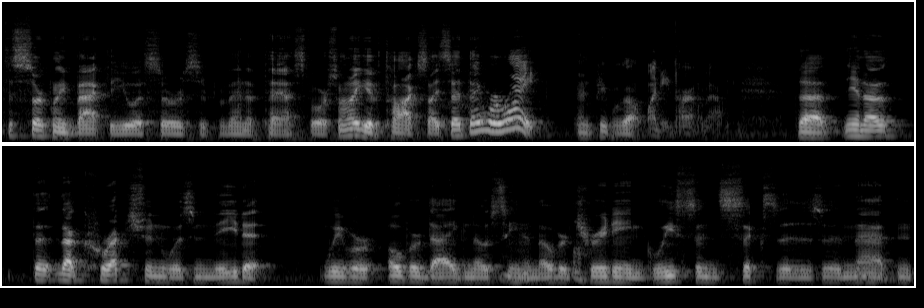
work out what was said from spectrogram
Just circling back to U.S. Services Preventive Task Force, when I give talks, I said they were right. And people go, what are you talking about? The, you know, the, the correction was needed. We were overdiagnosing and overtreating Gleason sixes and that, and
